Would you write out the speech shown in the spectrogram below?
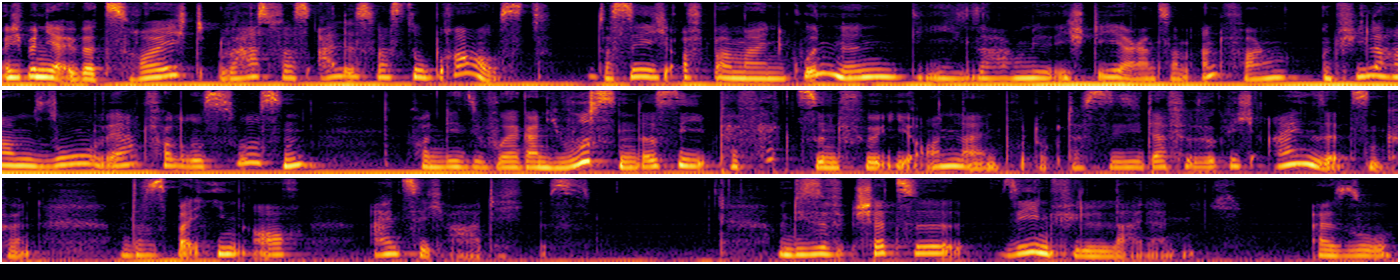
Und ich bin ja überzeugt, du hast was alles, was du brauchst. Das sehe ich oft bei meinen Kunden, die sagen mir, ich stehe ja ganz am Anfang und viele haben so wertvolle Ressourcen, von denen sie vorher gar nicht wussten, dass sie perfekt sind für ihr Online-Produkt, dass sie sie dafür wirklich einsetzen können und dass es bei ihnen auch einzigartig ist. Und diese Schätze sehen viele leider nicht. Also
